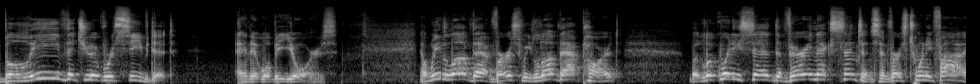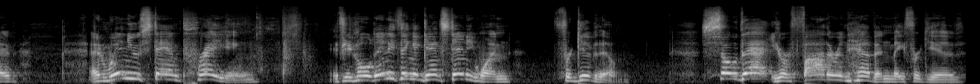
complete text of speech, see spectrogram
believe that you have received it, and it will be yours. Now, we love that verse, we love that part. But look what he said the very next sentence in verse 25. And when you stand praying, if you hold anything against anyone, forgive them, so that your Father in heaven may forgive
